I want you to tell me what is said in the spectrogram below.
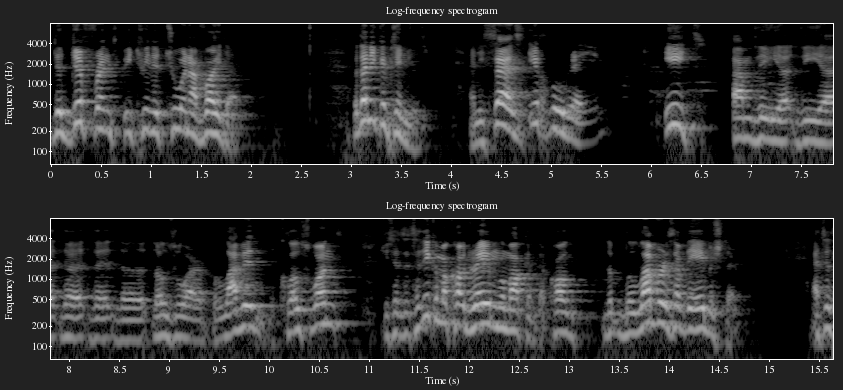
the difference between the two in avoida. But then he continues and he says, eat um, the, uh, the, uh, the, the, the, those who are beloved, the close ones. She says, the tzaddikim are called reim lumakim. They're called the, the lovers of the Eibushter. And says,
